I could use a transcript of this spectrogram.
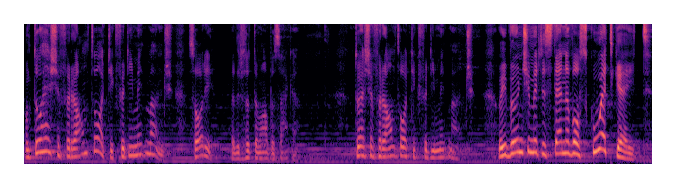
Und du hast eine Verantwortung für die Mitmenschen. Sorry, wenn ich das heute Abend sagen. Du hast eine Verantwortung für die Mitmenschen. Und ich wünsche mir, dass denen, wo es gut geht,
